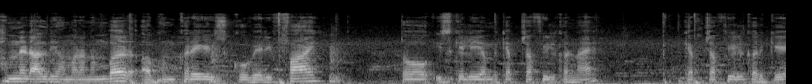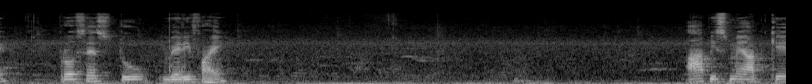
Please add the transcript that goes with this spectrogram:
हमने डाल दिया हमारा नंबर अब हम करेंगे इसको वेरीफाई तो इसके लिए हमें कैप्चा फिल करना है। कैप्चा फिल करके प्रोसेस टू वेरीफाई आप इसमें आपके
